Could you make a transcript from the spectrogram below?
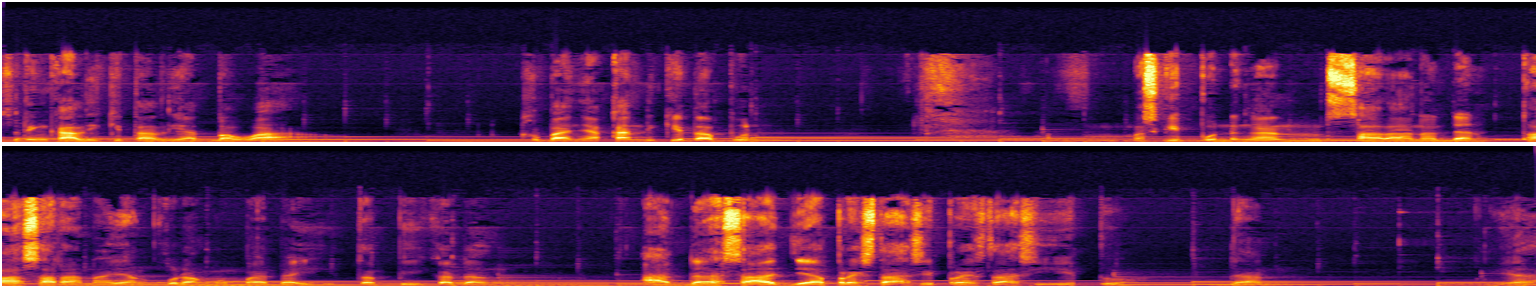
Seringkali kita lihat bahwa kebanyakan di kita pun meskipun dengan sarana dan prasarana yang kurang memadai tapi kadang ada saja prestasi-prestasi itu. Dan ya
